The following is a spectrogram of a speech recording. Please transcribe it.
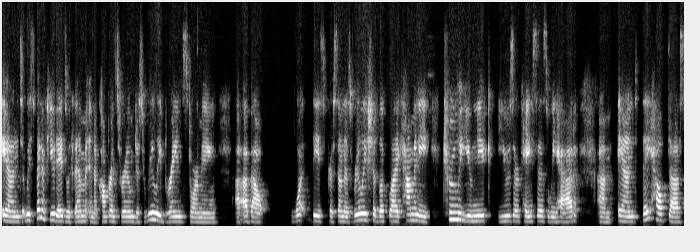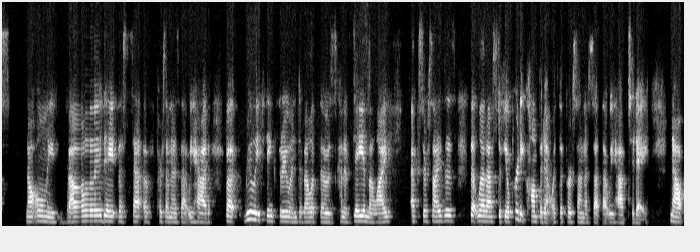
And we spent a few days with them in a conference room, just really brainstorming uh, about what these personas really should look like, how many truly unique user cases we had. Um, and they helped us not only validate the set of personas that we had, but really think through and develop those kind of day in the life exercises that led us to feel pretty confident with the persona set that we have today. Now,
